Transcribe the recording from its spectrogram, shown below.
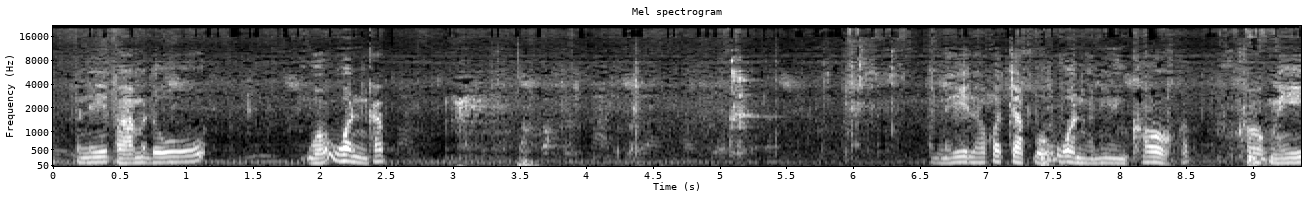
รับวันนี้พามาดูหัวอ้วนครับวันนี้เราก็จับหัวอ้วนกันอีกหนึ่งข้อครับข้อนี้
